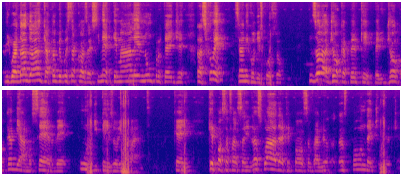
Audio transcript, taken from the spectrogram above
riguardando anche a proprio questa cosa, si mette male, non protegge. Allora, siccome, se ne dico il discorso, Zola gioca perché per il gioco che abbiamo serve uno di peso lì davanti, ok? Che possa far salire la squadra, che possa fare la sponda, eccetera, eccetera.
